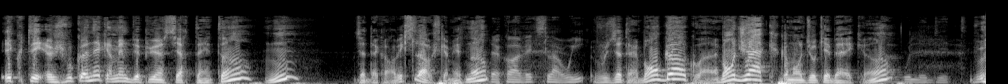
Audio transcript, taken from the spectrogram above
Écoutez, je vous connais quand même depuis un certain temps. Hein? Vous êtes d'accord avec cela jusqu'à maintenant? D'accord avec cela, oui. Vous êtes un bon gars, quoi, un bon Jack, comme on dit au Québec, hein? Vous le dites. Vous,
